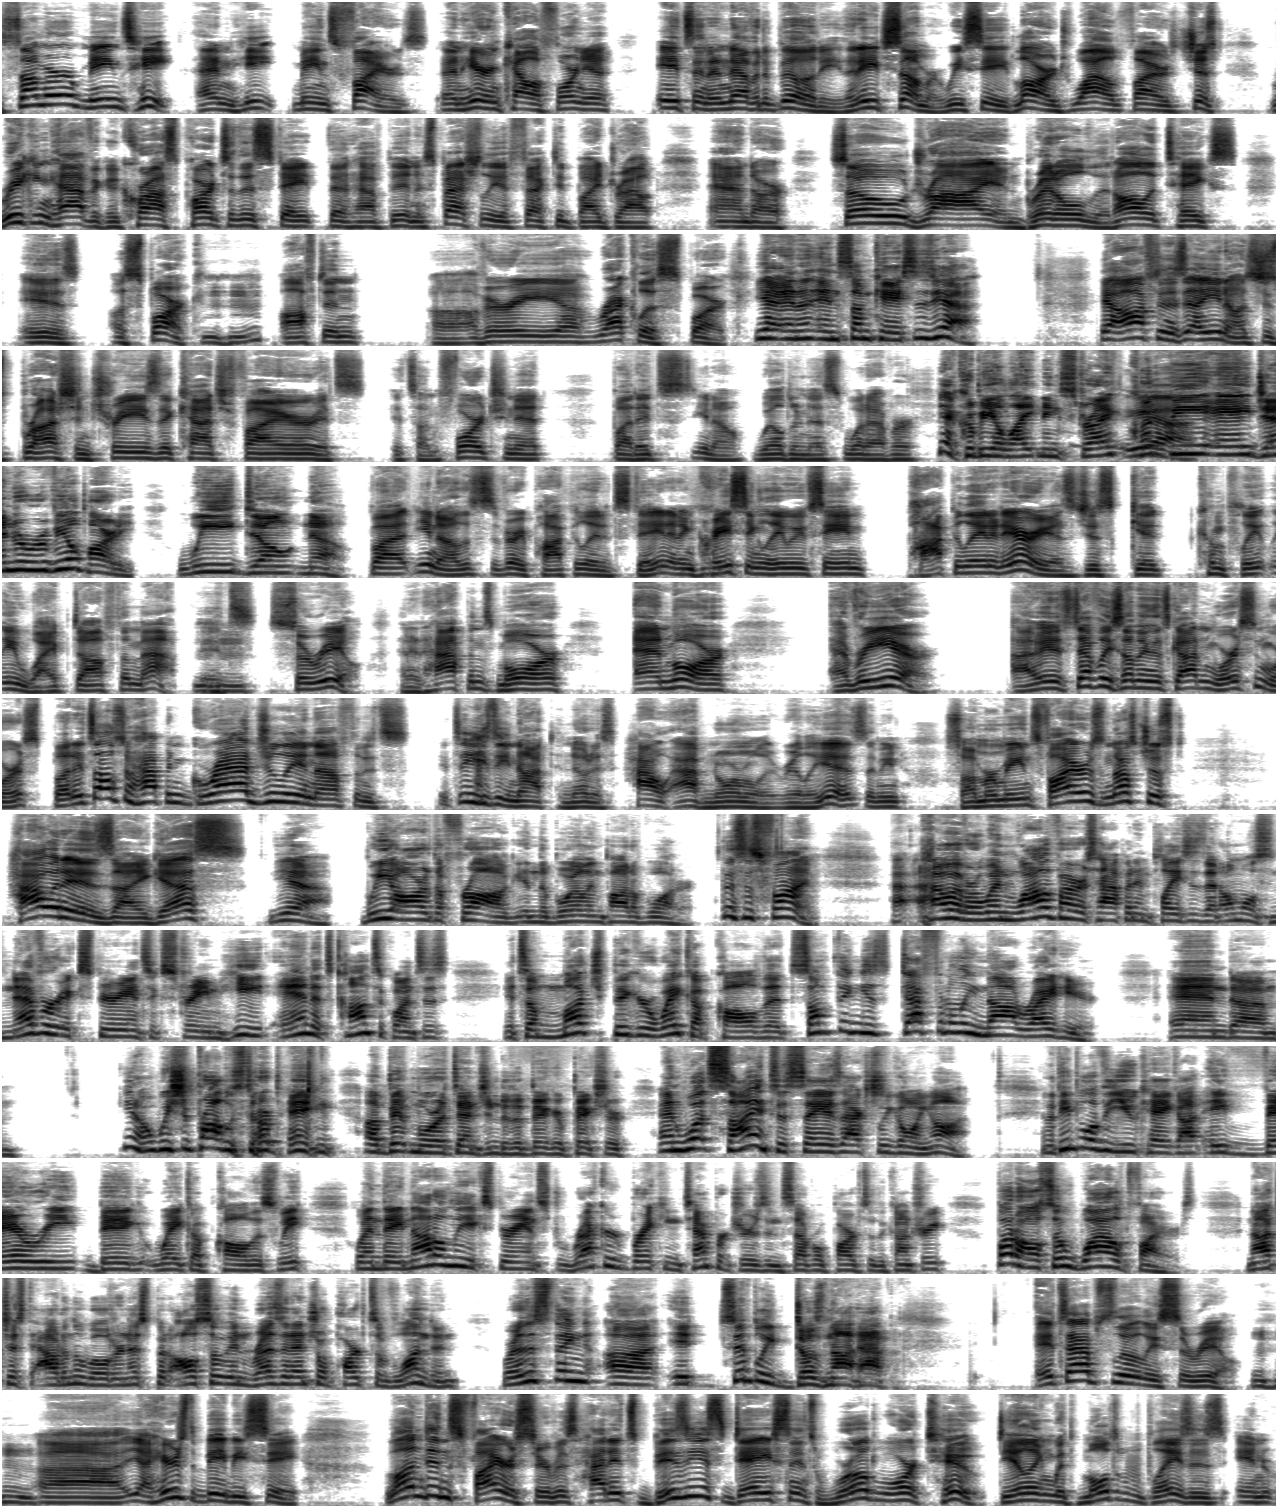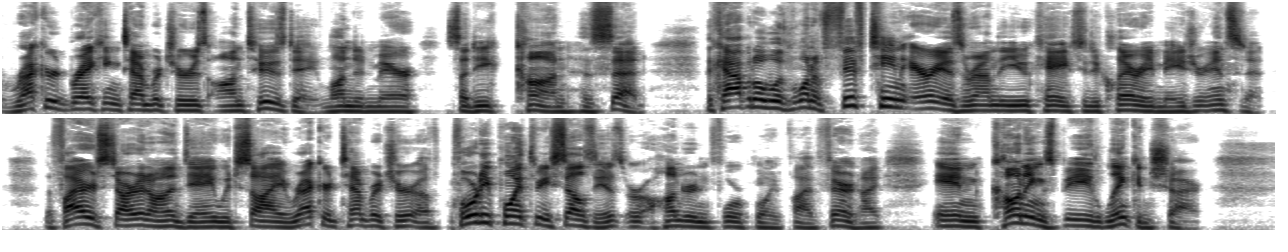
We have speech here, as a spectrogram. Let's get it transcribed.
Summer means heat, and heat means fires. And here in California, it's an inevitability that each summer we see large wildfires just wreaking havoc across parts of this state that have been especially affected by drought and are so dry and brittle that all it takes is a spark. Mm-hmm. Often uh, a very uh, reckless spark. Yeah, in, in some cases, yeah. Yeah, often it's, uh, you know, it's just brush and trees that catch fire. It's, it's unfortunate, but it's, you know, wilderness, whatever. Yeah, could be a lightning strike, could Yeah. be a gender reveal party. We don't know. But, you know, this is a very populated state and mm-hmm. increasingly we've seen populated areas just get completely wiped off the map. Mm-hmm. It's surreal and it happens more and more every year. I mean, it's definitely something that's gotten worse and worse, but it's also happened gradually enough that it's, it's easy not to notice how abnormal it really is. I mean, summer means fires and that's just how it is, I guess. Yeah, we are the frog in the boiling pot of water. This is fine. H- However, when wildfires happen in places that almost never experience extreme heat and its consequences, it's a much bigger wake up call that something is definitely not right here. And, um, you know, we should probably start paying a bit more attention to the bigger picture and what scientists say is actually going on. And the people of the UK got a very big wake up call this week when they not only experienced record breaking temperatures in several parts of the country, but also wildfires. Not just out in the wilderness, but also in residential parts of London, where this thing, uh, it simply does not happen. It's absolutely surreal. Mhm. Uh, yeah, here's the BBC. London's fire service had its busiest day since World War II, dealing with multiple blazes in record breaking temperatures on Tuesday, London Mayor Sadiq Khan has said. The capital was one of 15 areas around the UK to declare a major incident. The fire started on a day which saw a record temperature of 40.3 Celsius, or 104.5 Fahrenheit, in Coningsby, Lincolnshire.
